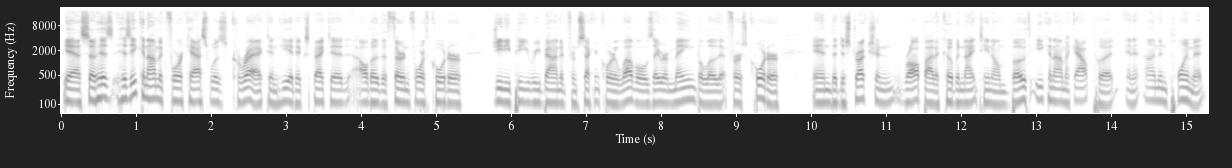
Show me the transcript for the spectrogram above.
Yeah, so his his economic forecast was correct, and he had expected, although the third and fourth quarter GDP rebounded from second quarter levels, they remained below that first quarter and the destruction wrought by the COVID 19 on both economic output and unemployment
